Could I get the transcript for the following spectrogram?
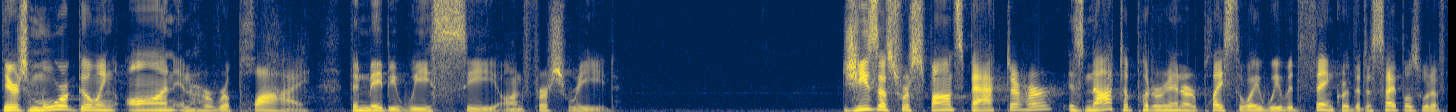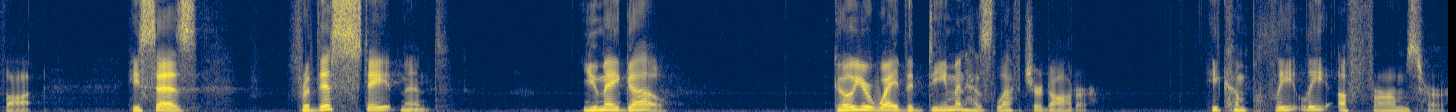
There's more going on in her reply than maybe we see on first read. Jesus' response back to her is not to put her in her place the way we would think or the disciples would have thought. He says, For this statement, you may go. Go your way. The demon has left your daughter. He completely affirms her.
